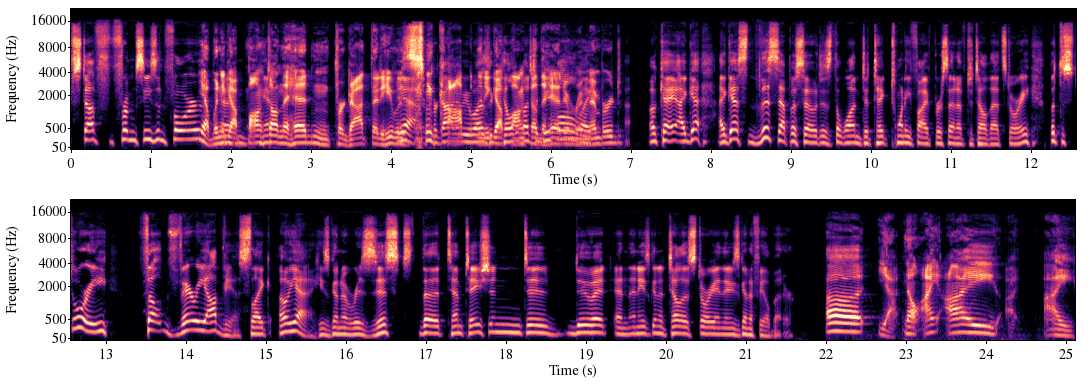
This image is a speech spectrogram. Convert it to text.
stuff from season four. yeah, when he got bonked yeah. on the head and forgot that he was Yeah, some cop, he and was then he and got bonked on the head people, and like- remembered. Uh, okay, I guess I guess this episode is the one to take 25% of to tell that story, but the story felt very obvious. Like, oh yeah, he's going to resist the temptation to do it and then he's going to tell his story and then he's going to feel better. Uh, yeah, no, I, I, I,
